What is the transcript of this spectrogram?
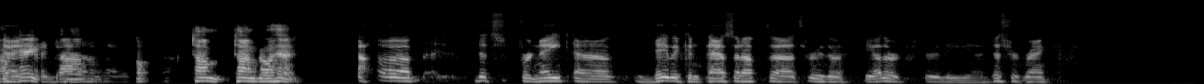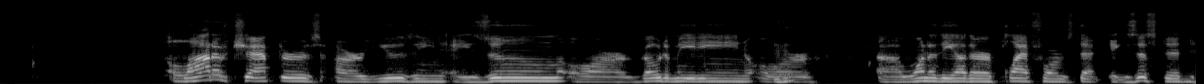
Okay. Uh, oh, Tom, Tom, go ahead. Uh, this for Nate. Uh, David can pass it up uh, through the, the other, through the uh, district rank. a lot of chapters are using a Zoom or GoToMeeting or mm-hmm. uh, one of the other platforms that existed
